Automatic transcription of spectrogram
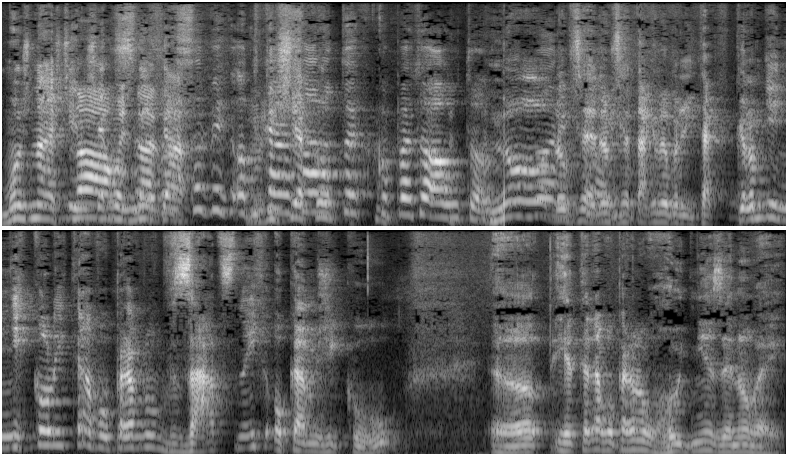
možná ještě, no, když jako možná, vzniká, se bych odkázal, jako, tak kope to auto. No, dobře, rychlej. dobře, tak dobrý. Tak kromě několika opravdu vzácných okamžiků, eh, je teda opravdu hodně zenovej,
